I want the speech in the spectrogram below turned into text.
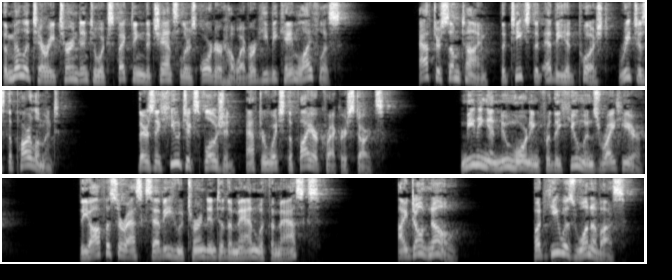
The military turned into expecting the chancellor's order however he became lifeless. After some time, the teach that Evie had pushed reaches the parliament. There's a huge explosion, after which the firecracker starts. Meaning a new morning for the humans right here. The officer asks Evie who turned into the man with the masks? I don't know. But he was one of us.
